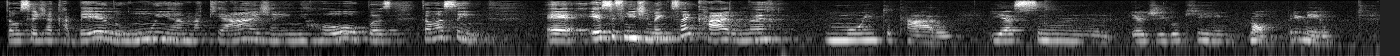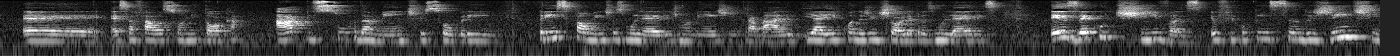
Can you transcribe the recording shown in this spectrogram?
Então, seja cabelo, unha, maquiagem, roupas. Então, assim, é, esse fingimento sai caro, né? Muito caro. E assim, eu digo que, bom, primeiro, é, essa fala sua me toca absurdamente sobre principalmente as mulheres no ambiente de trabalho. E aí, quando a gente olha para as mulheres executivas, eu fico pensando, gente,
